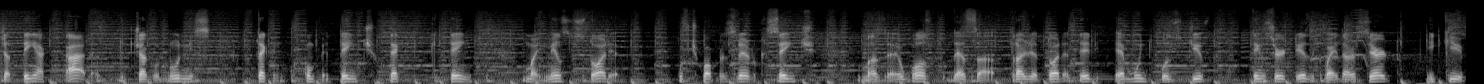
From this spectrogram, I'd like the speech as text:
já tem a cara do Thiago Nunes, técnico competente, técnico que tem uma imensa história no futebol brasileiro recente, mas é, eu gosto dessa trajetória dele, é muito positiva. Tenho certeza que vai dar certo e que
